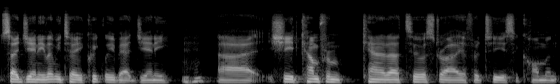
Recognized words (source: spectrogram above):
so Jenny, let me tell you quickly about Jenny. Uh, she'd come from Canada to Australia for a two year secondment.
